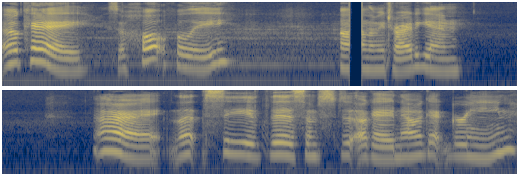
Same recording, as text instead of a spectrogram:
Okay, so hopefully, um, let me try it again. All right, let's see if this. I'm still okay. Now I got green.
